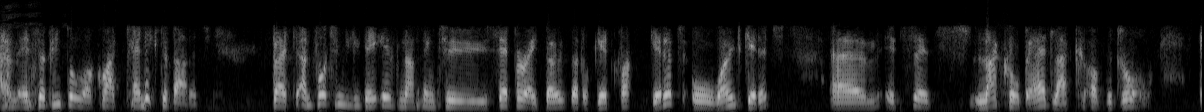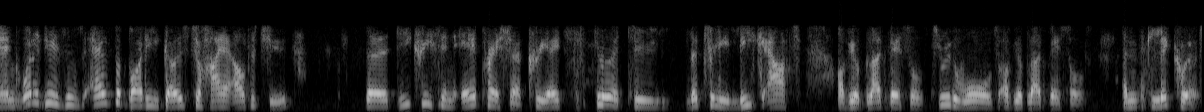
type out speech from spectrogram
Um, and so people are quite panicked about it. But unfortunately, there is nothing to separate those that'll get get it or won't get it. Um, it's it's luck or bad luck of the draw. And what it is is as the body goes to higher altitudes, the decrease in air pressure creates fluid to literally leak out of your blood vessels, through the walls of your blood vessels. And that liquid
